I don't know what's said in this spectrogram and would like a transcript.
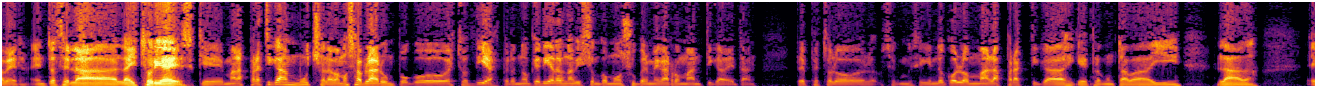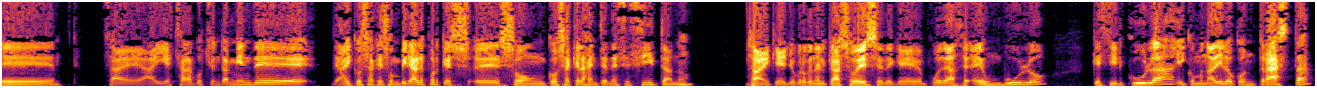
A ver, entonces la, la historia es que malas prácticas muchas, la vamos a hablar un poco estos días, pero no quería dar una visión como súper mega romántica de tal. Respecto a lo, siguiendo con las malas prácticas y que preguntaba ahí la Ada. Eh, eh, ahí está la cuestión también de, hay cosas que son virales porque eh, son cosas que la gente necesita, ¿no? O sea, que yo creo que en el caso ese de que puede hacer, es un bulo que circula y como nadie lo contrasta,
